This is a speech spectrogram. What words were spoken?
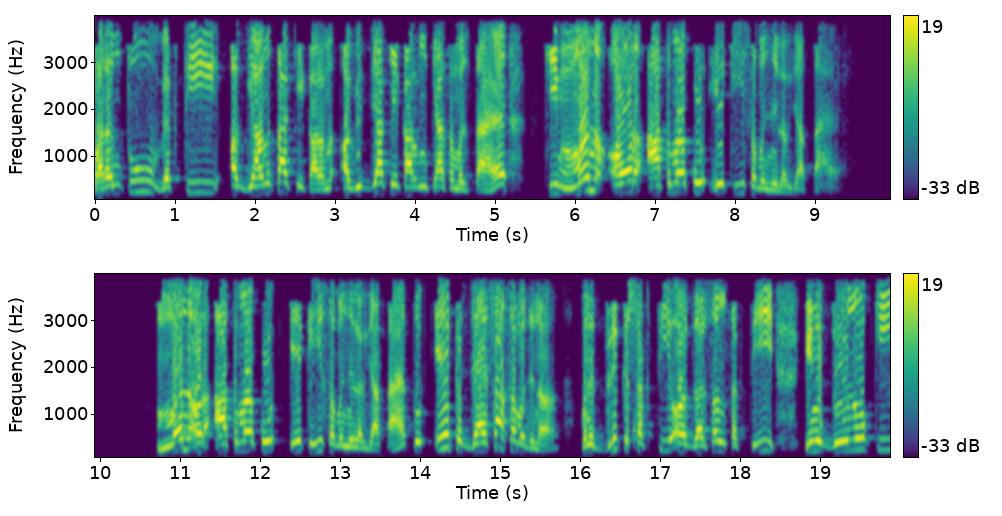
परंतु व्यक्ति अज्ञानता के कारण अविद्या के कारण क्या समझता है कि मन और आत्मा को एक ही समझने लग जाता है। मन और आत्मा को एक ही समझने लग जाता है तो एक जैसा समझना माने दृक शक्ति और दर्शन शक्ति इन दोनों की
